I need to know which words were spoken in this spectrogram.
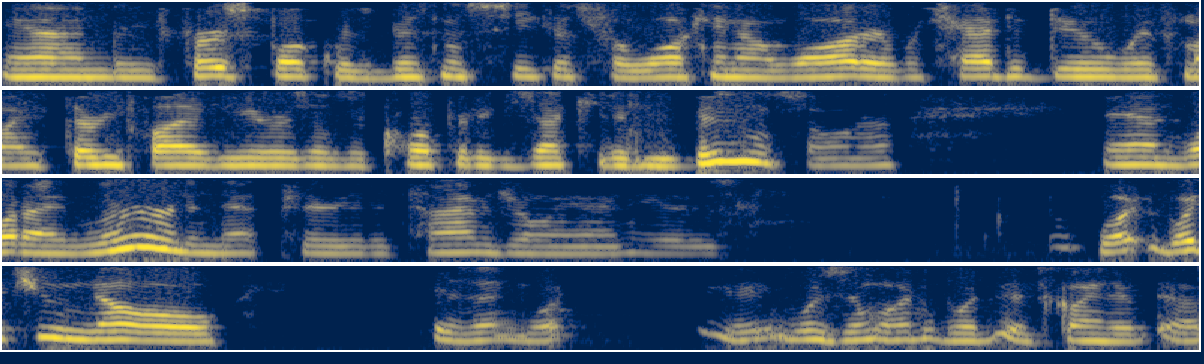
And the first book was Business Secrets for Walking on Water, which had to do with my 35 years as a corporate executive and business owner. And what I learned in that period of time, Joanne, is what what you know isn't what it wasn't what, what is going to uh,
